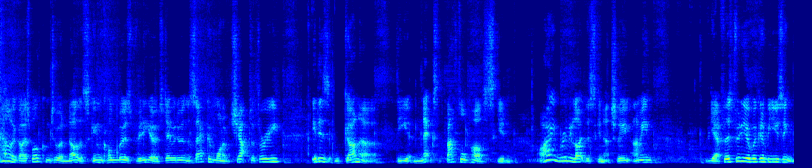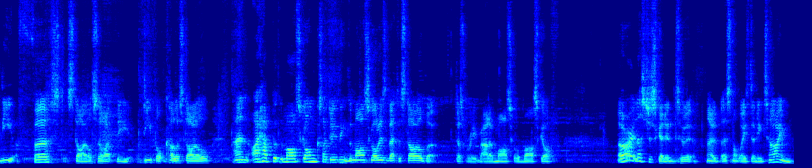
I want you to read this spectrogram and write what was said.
Hello guys, welcome to another Skin Combos video. Today we're doing the second one of Chapter 3. It is Gunnar, the next Battle Pass skin. I really like this skin actually. I mean, yeah, for this video we're going to be using the first style, so like the default colour style. And I have put the mask on because I do think the mask on is a better style, but it doesn't really matter, mask on, mask off. Alright, let's just get into it. No, let's not waste any time.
